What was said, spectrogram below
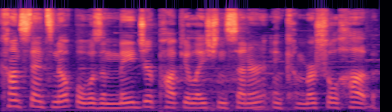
Constantinople was a major population center and commercial hub,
